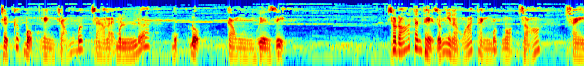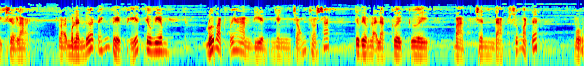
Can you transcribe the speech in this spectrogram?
chợt cước bộ nhanh chóng bước rào lại một lần nữa, một độ cong huyền dị. Sau đó thân thể giống như là hóa thành một ngọn gió, xoay trở lại, lại một lần nữa đánh về phía tiêu viêm. Đối mặt với Hàn Điền nhanh chóng cho sát, tiêu viêm lại là cười cười, bàn chân đạp xuống mặt đất. Một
